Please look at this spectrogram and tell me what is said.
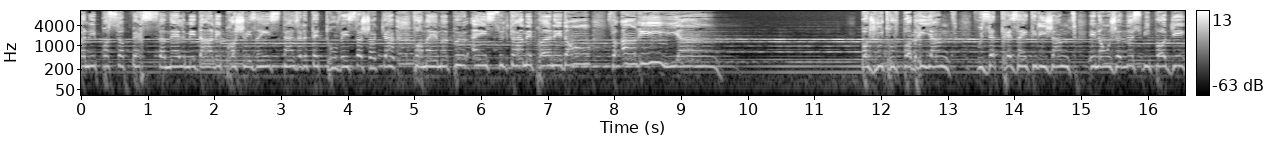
Prenez pas ça personnel, mais dans les prochains instants, j'allais peut-être trouver ça choquant, voire même un peu insultant, mais prenez donc ça en riant. Pas que je vous trouve pas brillante, vous êtes très intelligente, et non, je ne suis pas gay,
